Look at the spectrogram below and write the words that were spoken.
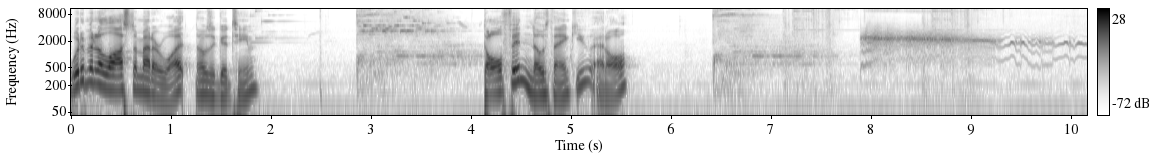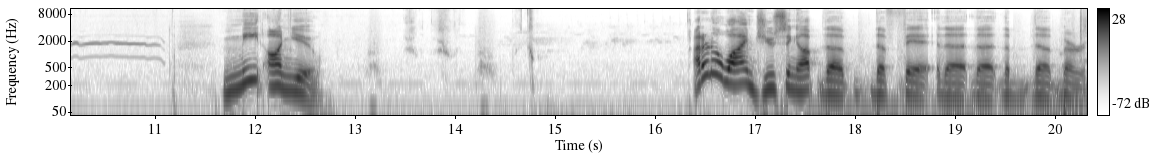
Would have been a loss no matter what. That was a good team. Dolphin, no thank you at all. Meat on you. I don't know why I'm juicing up the the fit the the the the bird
